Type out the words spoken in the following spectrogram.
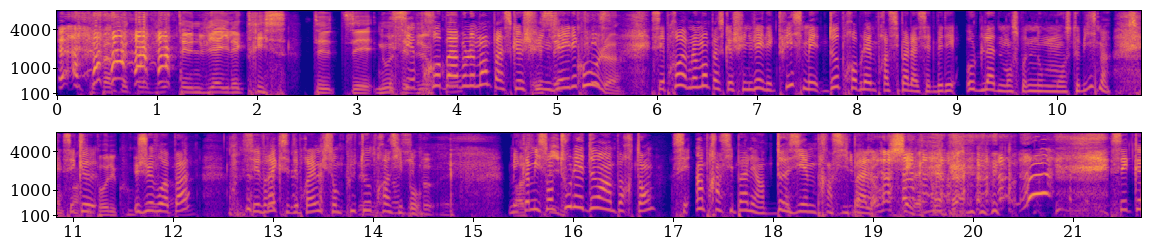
C'est parce que t'es, vie- t'es une vieille lectrice. C'est probablement parce que je suis Et une vieille lectrice. cool C'est probablement parce que je suis une vieille lectrice, mais deux problèmes principaux à cette BD, au-delà de mon, mon snobisme, C'est que principaux, du coup. je vois pas. C'est vrai que c'est des problèmes qui sont plutôt principaux. Mais Ah, comme ils sont tous les deux importants, c'est un principal et un deuxième principal. C'est que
